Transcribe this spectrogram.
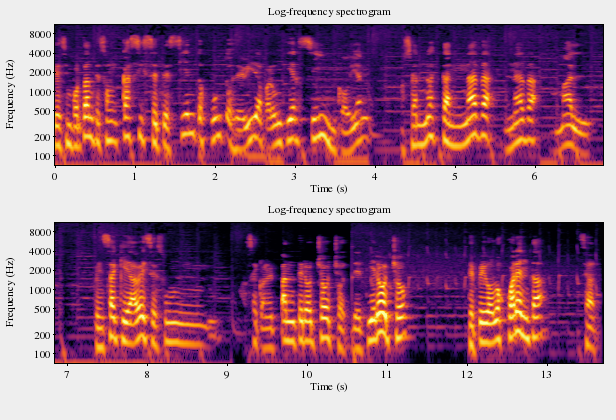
que es importante, son casi 700 puntos de vida para un tier 5, ¿bien? O sea, no está nada, nada mal. Pensá que a veces un, no sé, con el Panther 88 de tier 8, te pego 240, o sea,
